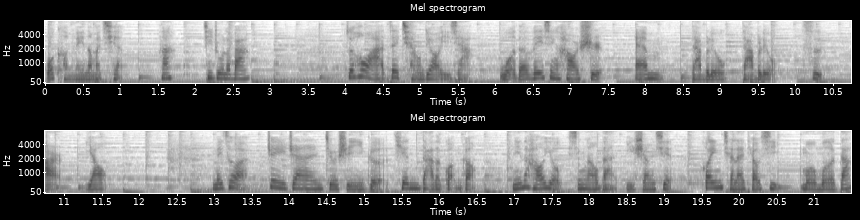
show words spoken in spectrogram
我可没那么欠，哈，记住了吧？最后啊，再强调一下，我的微信号是 m w w 四二。幺，没错，这一站就是一个天大的广告。您的好友新老板已上线，欢迎前来调戏，么么哒。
